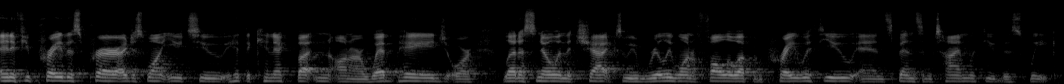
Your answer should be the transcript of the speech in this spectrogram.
And if you pray this prayer, I just want you to hit the connect button on our webpage or let us know in the chat because we really want to follow up and pray with you and spend some time with you this week.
